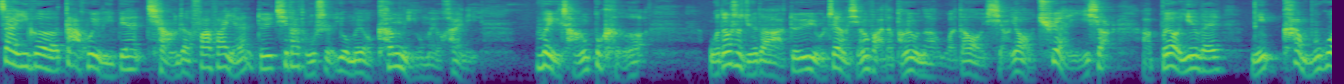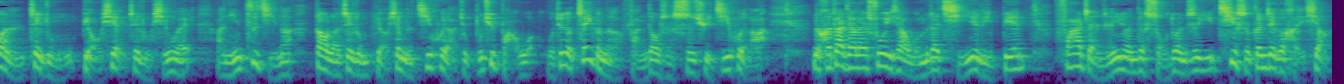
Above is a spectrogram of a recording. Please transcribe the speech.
在一个大会里边抢着发发言，对于其他同事又没有坑你，又没有害你，未尝不可。我倒是觉得啊，对于有这样想法的朋友呢，我倒想要劝一下啊，不要因为您看不惯这种表现、这种行为啊，您自己呢到了这种表现的机会啊就不去把握。我觉得这个呢反倒是失去机会了啊。那和大家来说一下，我们在企业里边发展人员的手段之一，其实跟这个很像，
